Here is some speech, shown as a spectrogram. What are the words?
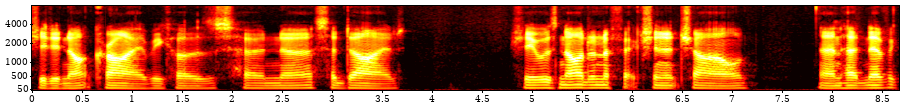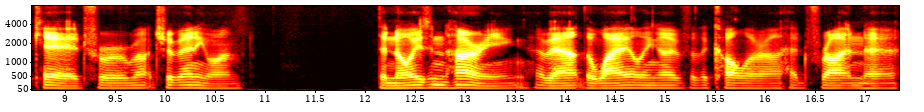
She did not cry because her nurse had died. She was not an affectionate child and had never cared for much of anyone. The noise and hurrying about the wailing over the cholera had frightened her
